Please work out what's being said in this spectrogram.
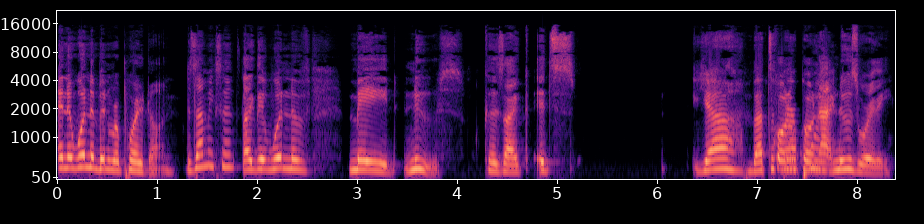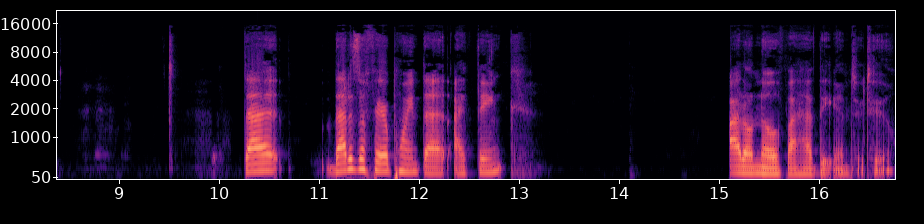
and it wouldn't have been reported on. Does that make sense? Like it wouldn't have made news because like it's Yeah, that's a quote unquote point. not newsworthy. That that is a fair point that I think I don't know if I have the answer to.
